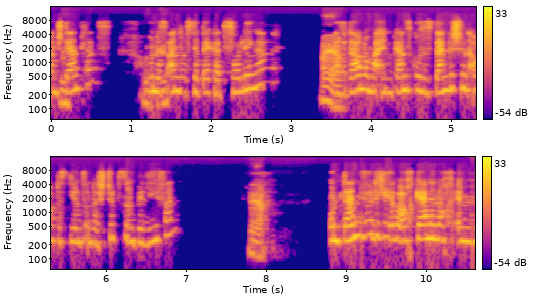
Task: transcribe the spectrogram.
am hm. Sternplatz. Okay. Und das andere ist der Bäcker Zollinger. Ah, ja. Also da nochmal ein ganz großes Dankeschön auch, dass die uns unterstützen und beliefern. Ja. Und dann würde ich aber auch gerne noch ähm,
